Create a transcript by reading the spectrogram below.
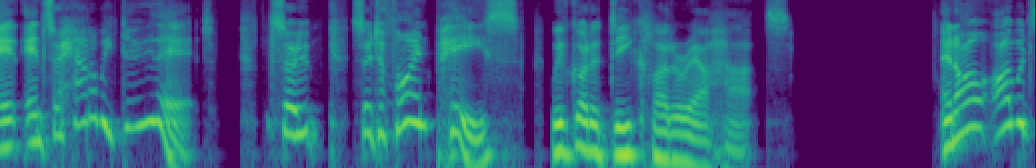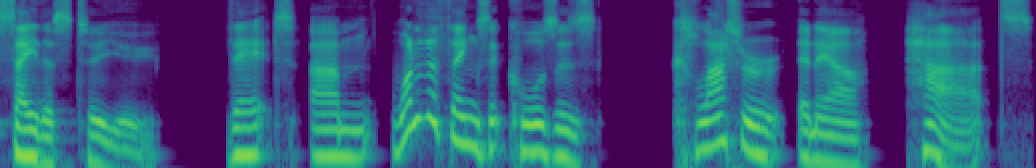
And, and so, how do we do that? So, so to find peace, we've got to declutter our hearts. And I, I would say this to you that um, one of the things that causes clutter in our hearts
